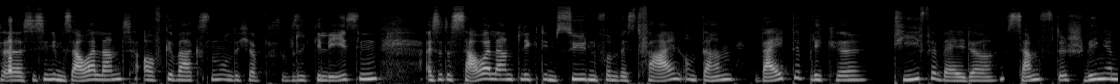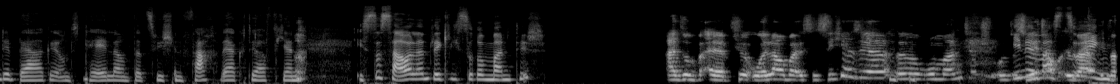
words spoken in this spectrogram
äh, Sie sind im Sauerland aufgewachsen und ich habe ein bisschen gelesen. Also das Sauerland liegt im Süden von Westfalen und dann weite Blicke Tiefe Wälder, sanfte, schwingende Berge und Täler und dazwischen Fachwerkdörfchen. Ist das Sauerland wirklich so romantisch? Also äh, für Urlauber ist es sicher sehr äh, romantisch und es Ihnen wird auch immer, immer,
